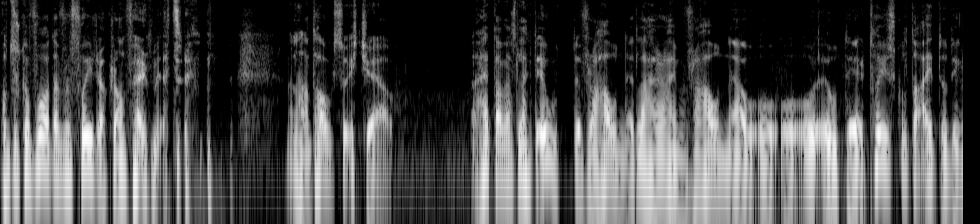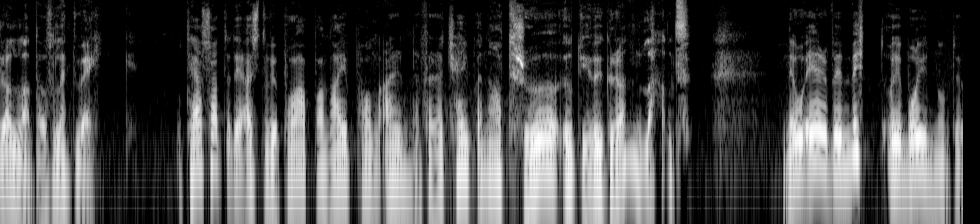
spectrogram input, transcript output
Och du ska få det för 4 kron per meter. Men han tog så inte av. Hetta var slengt ute fra havnen, eller her hjemme fra havnen och og, og, og ut her. Tøy skulle ta eit ut i Grønland, det var så lengt vekk. Og til satte det eiste vi på apa, nei, Paul Arne, for jeg kjeipa en av trø i Grønland. Nå er vi mitt og i bøyden, du.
